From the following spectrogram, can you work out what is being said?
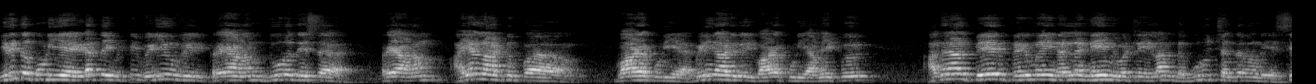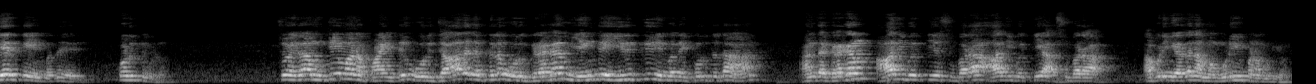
இருக்கக்கூடிய இடத்தை விட்டு வெளியூர்களில் பிரயாணம் தூரதேச பிரயாணம் அயல்நாட்டு ப- வாழக்கூடிய வெளிநாடுகளில் வாழக்கூடிய அமைப்பு. அதனால் பேர் பெருமை நல்ல நேம் இவற்றையெல்லாம் இந்த குரு சந்திரனுடைய சேர்க்கை என்பது கொடுத்து விடும் ஸோ இதெல்லாம் முக்கியமான பாயிண்ட் ஒரு ஜாதகத்தில் ஒரு கிரகம் எங்க இருக்கு என்பதை பொறுத்து தான் அந்த கிரகம் ஆதிபத்திய சுபரா ஆதிபத்திய அசுபரா அப்படிங்கிறத நம்ம முடிவு பண்ண முடியும்.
